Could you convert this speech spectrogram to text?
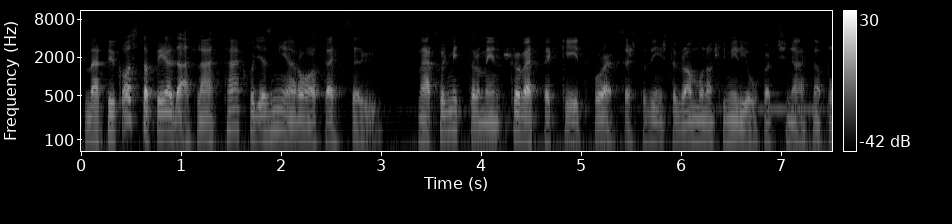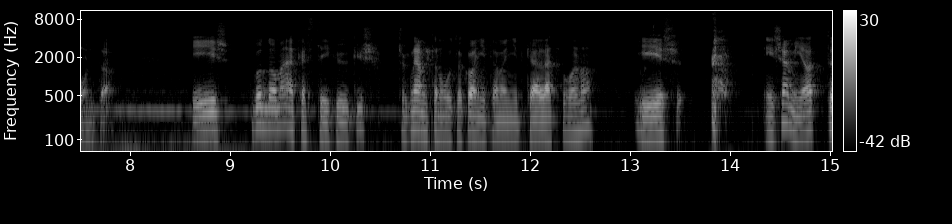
mert ők azt a példát látták, hogy ez milyen rohadt egyszerű. Mert hogy mit tudom én, követtek két forexest az Instagramon, aki milliókat csinált naponta. És gondolom elkezdték ők is, csak nem tanultak annyit, amennyit kellett volna, és, és emiatt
